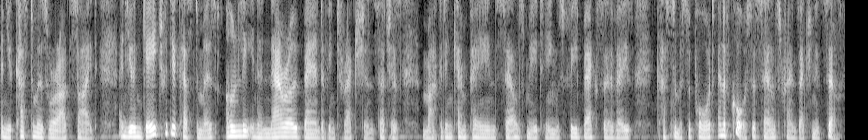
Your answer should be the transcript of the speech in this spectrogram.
and your customers were outside. And you engage with your customers only in a narrow band of interactions, such as marketing campaigns, sales meetings, feedback surveys, customer support, and of course, a sales transaction itself.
